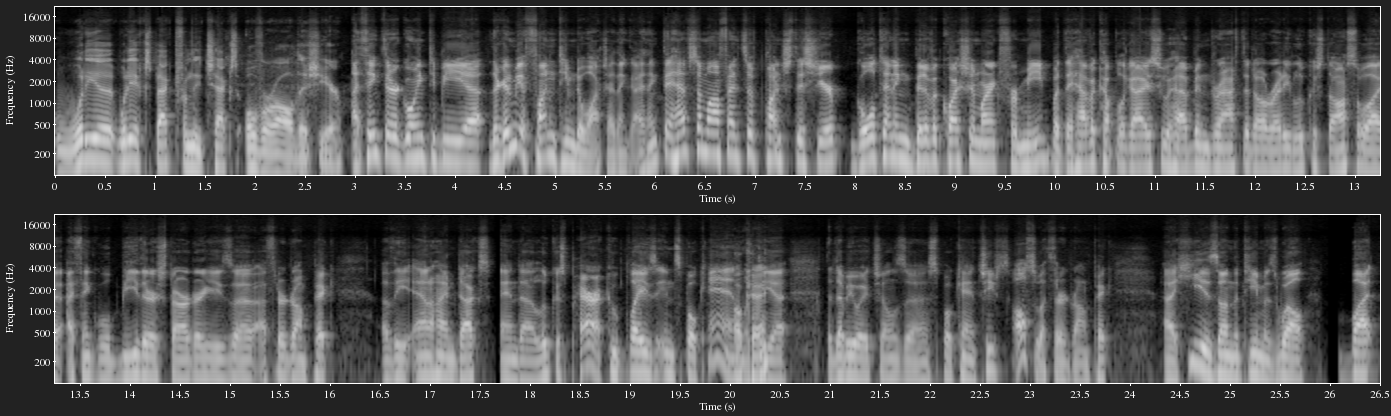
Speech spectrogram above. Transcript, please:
What do you what do you expect from the Czechs overall this year? I think they're going to be uh, they're going to be a fun team to watch. I think I think they have some offensive punch this year. Goaltending bit of a question mark for me, but they have a couple of guys who have been drafted already. Lucas Dostal, I, I think, will be their starter. He's a, a third round pick of the Anaheim Ducks, and uh, Lucas Parik, who plays in Spokane Okay. with the uh, the WHL's uh, Spokane Chiefs, also a third round pick. Uh, he is on the team as well, but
